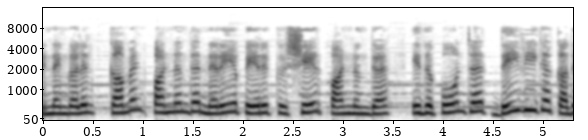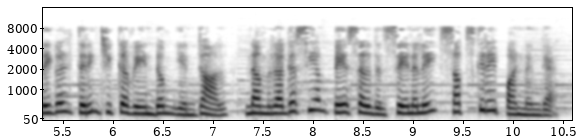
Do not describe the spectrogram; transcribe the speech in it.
எண்ணங்களில் கமெண்ட் பண்ணுங்க. நிறைய பேருக்கு ஷேர் பண்ணுங்க. இது போன்ற தெய்வீக கதைகள் தெரிஞ்சிக்க வேண்டும் என்றால் நம் ரகசியம் பேசுறது சேனலை சப்ஸ்கிரைப் பண்ணுங்க.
